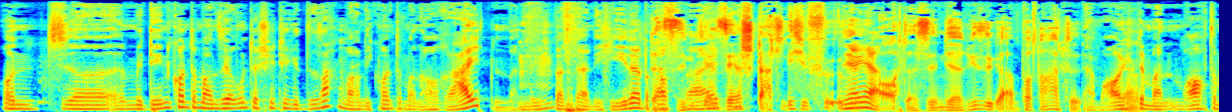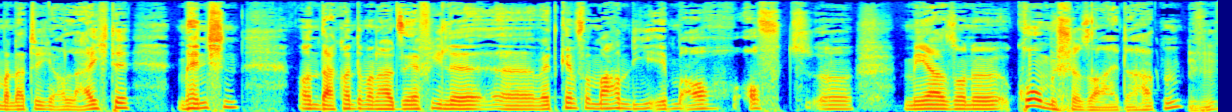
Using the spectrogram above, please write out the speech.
Und äh, mit denen konnte man sehr unterschiedliche Sachen machen. Die konnte man auch reiten. Natürlich mhm. konnte da nicht jeder drauf Das sind reiten. ja sehr stattliche Vögel ja, ja. auch. Das sind ja riesige Apparate. Da brauchte, ja. man, brauchte man natürlich auch leichte Menschen. Und da konnte man halt sehr viele äh, Wettkämpfe machen, die eben auch oft äh, mehr so eine komische Seite hatten. Mhm.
